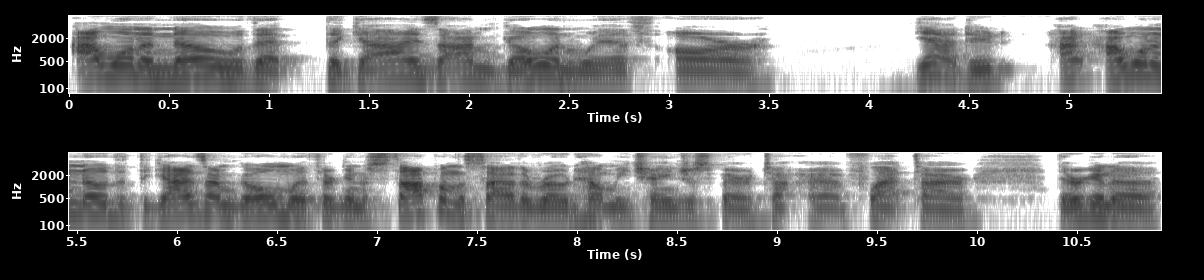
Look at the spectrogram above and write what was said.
I want to know that the guys I'm going with are, yeah, dude. I, I want to know that the guys I'm going with are going to stop on the side of the road, help me change a spare ti uh, flat tire. They're going to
